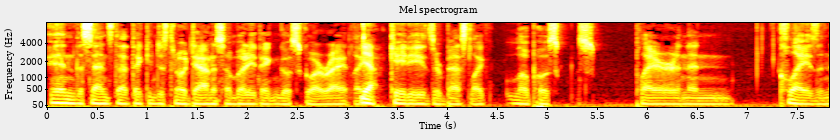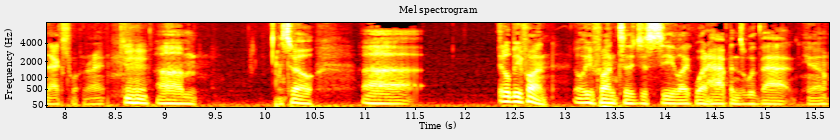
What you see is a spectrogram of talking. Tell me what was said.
in the sense that they can just throw it down to somebody, they can go score, right? Like, Yeah. KD is their best like low post player, and then Klay is the next one, right? Mm-hmm. Um, so uh, it'll be fun. It'll be fun to just see like what happens with that. You know,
